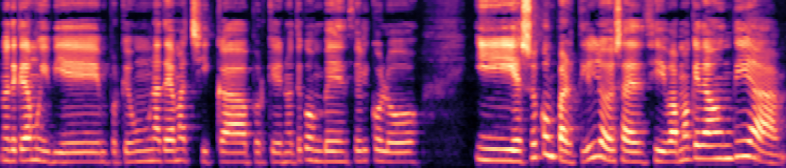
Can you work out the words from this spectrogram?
no te queda muy bien, porque una talla más chica, porque no te convence el color. Y eso compartirlo, o sea, decir, vamos a quedar un día,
